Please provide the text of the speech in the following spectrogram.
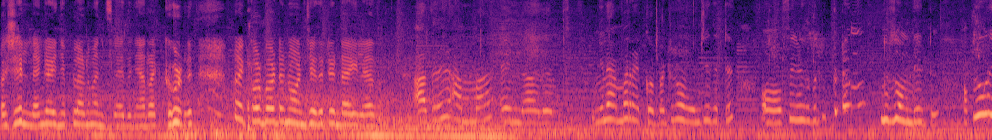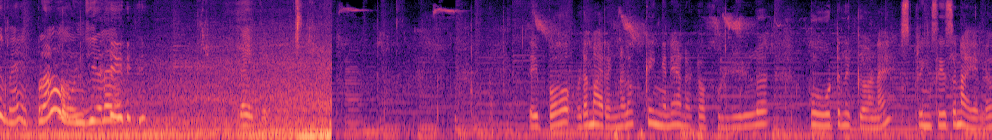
പക്ഷെ എല്ലാം കഴിഞ്ഞപ്പോഴാണ് മനസ്സിലായത് ഞാൻ റെക്കോർഡ് റെക്കോർഡ് ബട്ടൺ ഓൺ ചെയ്തിട്ടുണ്ടായില്ല. അത് അമ്മ എന്താണ് ഇങ്ങനെ അമ്മ റെക്കോർഡ് ബട്ടൺ ഓൺ ചെയ്തിട്ട് ഓഫ് ചെയ്തപ്പോൾ സൗണ്ട് കേട്ട്. അപ്പോൾ എപ്പോഴാണ് ഓൺ ചെയ്യണേ. ഇപ്പോൾ ഇവിടെ മരങ്ങളൊക്കെ ഇങ്ങനെയാണ് കേട്ടോ ഫുള്ള് പൂട്ട് നിൽക്കുവാണേ സ്പ്രിംഗ് സീസൺ ആയല്ലോ.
